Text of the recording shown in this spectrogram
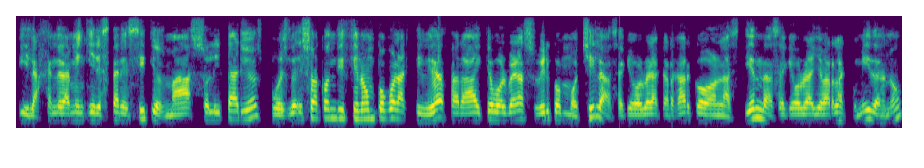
y la gente también quiere estar en sitios más solitarios, pues eso ha condicionado un poco la actividad. Ahora hay que volver a subir con mochilas, hay que volver a cargar con las tiendas, hay que volver a llevar la comida, ¿no?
